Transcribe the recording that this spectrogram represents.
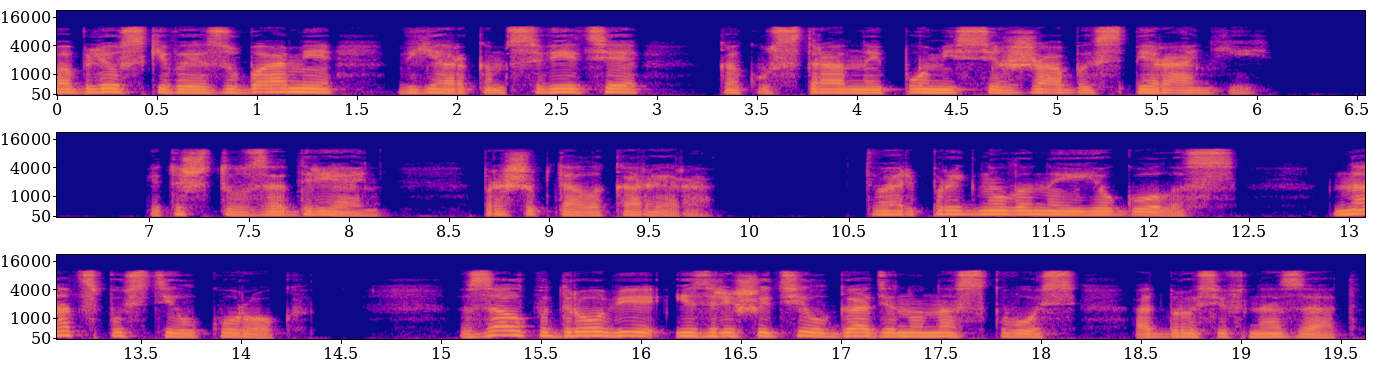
поблескивая зубами в ярком свете, как у странной помеси жабы с пираньей. «Это что за дрянь?» — прошептала Каррера. Тварь прыгнула на ее голос. Над спустил курок. Залп дроби изрешетил гадину насквозь, отбросив назад.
